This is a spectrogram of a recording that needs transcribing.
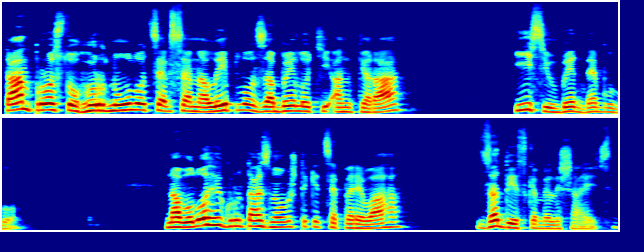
Там просто горнуло, це все налипло, забило ті анкера, і сівби не було. На вологих ґрунтах, знову ж таки, це перевага за дисками лишається.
